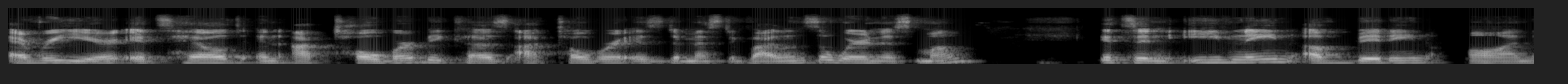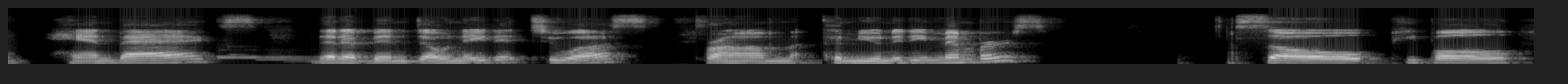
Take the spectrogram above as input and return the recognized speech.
every year. It's held in October because October is Domestic Violence Awareness Month. It's an evening of bidding on handbags that have been donated to us from community members. So people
